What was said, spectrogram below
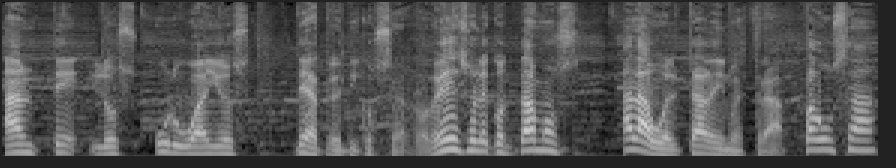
ante los uruguayos de Atlético Cerro. De eso le contamos a la vuelta de nuestra pausa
